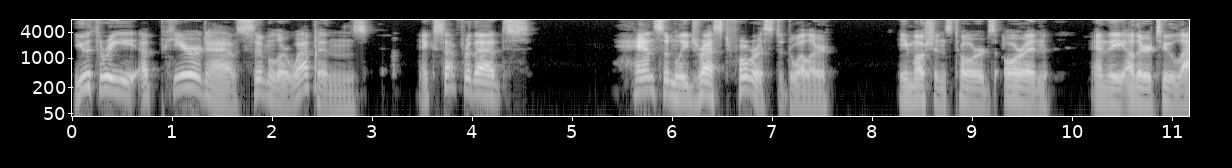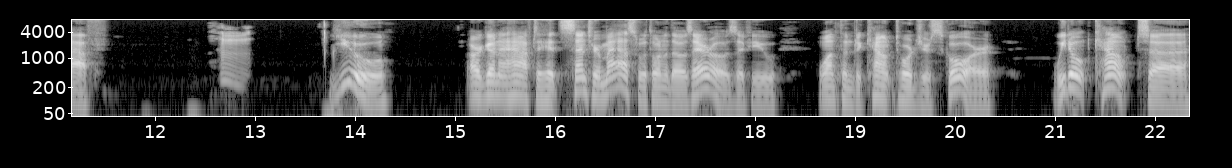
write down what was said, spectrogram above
You three appear to have similar weapons, except for that handsomely dressed forest dweller. He motions towards Orin, and the other two laugh. Hmm. You are gonna have to hit center mass with one of those arrows if you want them to count towards your score. We don't count uh,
